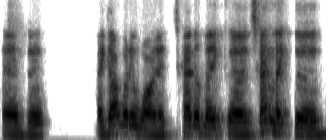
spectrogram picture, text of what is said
and the I got what I wanted. It's kind of like uh, it's kind of like the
